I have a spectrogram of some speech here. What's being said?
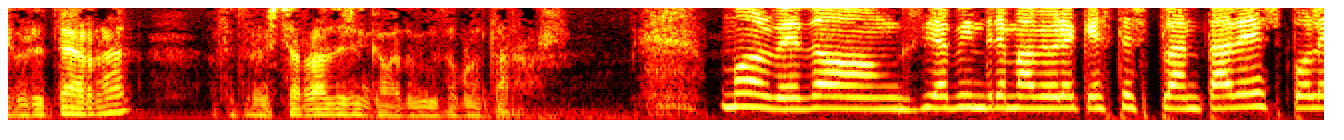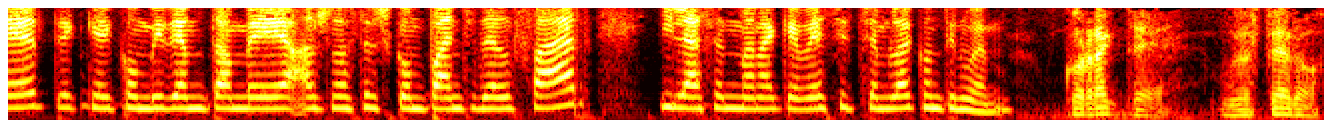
Ebreterra, han fet unes xerrades i han acabat amb a plantar arròs. Molt bé, doncs ja vindrem a veure aquestes plantades, Polet, que convidem també als nostres companys del FAR i la setmana que ve, si et sembla, continuem. Correcte, us espero.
